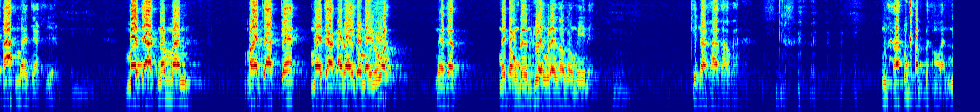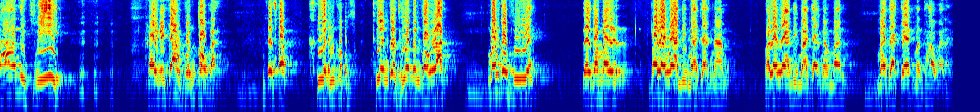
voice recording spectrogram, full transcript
ฟ้ามาจากเขื่อน มาจากน้ำมัน มาจากแก๊สมาจากอะไรก็ไม่รู้อะนะครับ ไม่ต้องเดินเครื่องเลยก็ต้องมีเนี่ยคิดราคาเท่ากัน น้ำกับน้ำมัน น้ำนี่ฟรีใค รไปจ้างฝนตกอะนะครับเขื่อนก็เขื่อนก็ถือว่าเป็นของรัฐ มันก็ฟรีอะแต่ทำไมพลังงานที่มาจากน้ำพลังงานที่มาจากน้ำมัน มาจากแก๊สมันเท่ากันอะ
